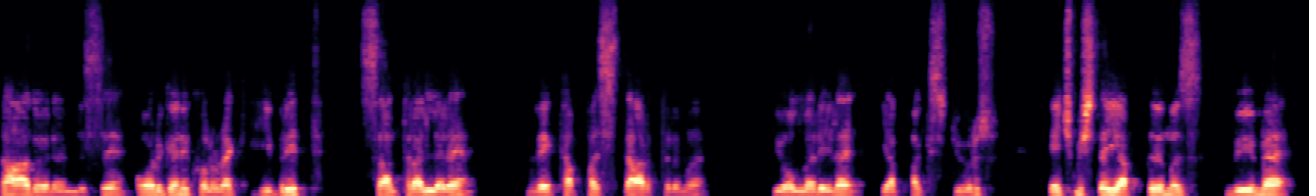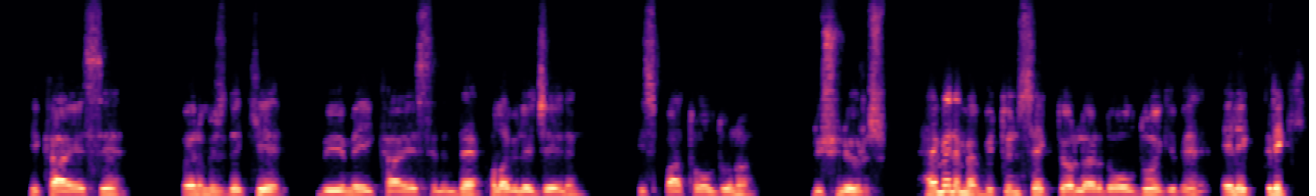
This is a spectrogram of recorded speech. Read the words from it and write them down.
daha da önemlisi organik olarak hibrit santrallere ve kapasite artırımı yollarıyla yapmak istiyoruz. Geçmişte yaptığımız büyüme hikayesi önümüzdeki büyüme hikayesinin de yapılabileceğinin ispat olduğunu düşünüyoruz. Hemen hemen bütün sektörlerde olduğu gibi elektrik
